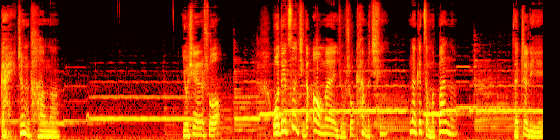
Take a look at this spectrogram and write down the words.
改正它呢？有些人说，我对自己的傲慢有时候看不清，那该怎么办呢？在这里，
